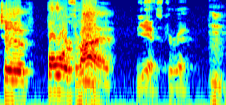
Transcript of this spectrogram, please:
to four or Three. five. Yes, correct. Mm.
